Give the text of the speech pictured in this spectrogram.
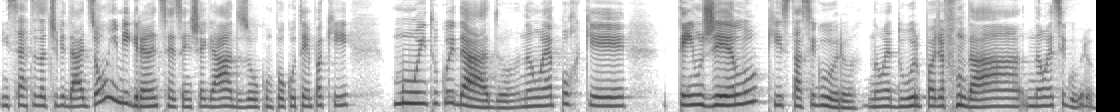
em certas atividades, ou imigrantes recém-chegados, ou com pouco tempo aqui. Muito cuidado. Não é porque tem um gelo que está seguro. Não é duro, pode afundar, não é seguro.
